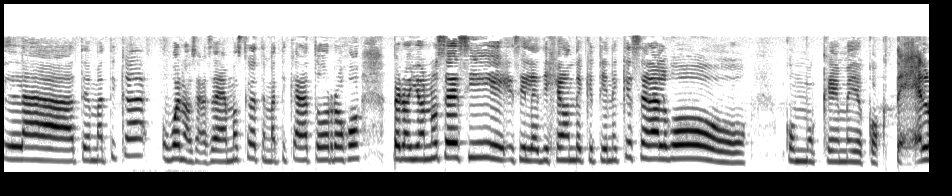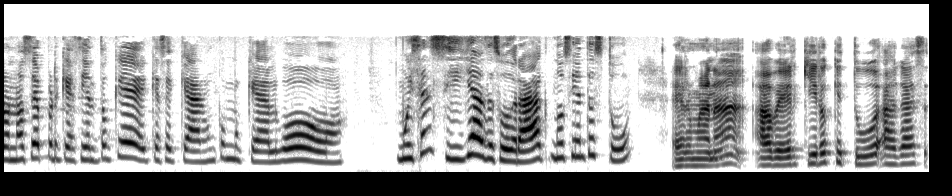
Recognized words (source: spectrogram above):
la temática, bueno, o sea, sabemos que la temática era todo rojo, pero yo no sé si, si les dijeron de que tiene que ser algo como que medio cóctel o no sé, porque siento que, que se quedaron como que algo muy sencillas de su drag, ¿no sientes tú? Hermana, a ver, quiero que tú hagas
